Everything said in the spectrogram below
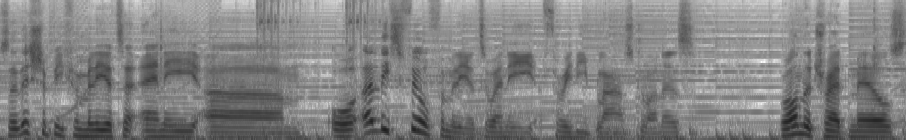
So this should be familiar to any, um, or at least feel familiar to any 3D Blast runners. We're on the treadmills.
